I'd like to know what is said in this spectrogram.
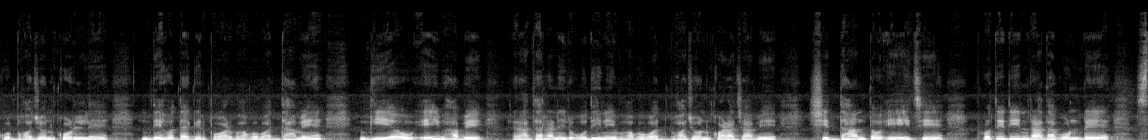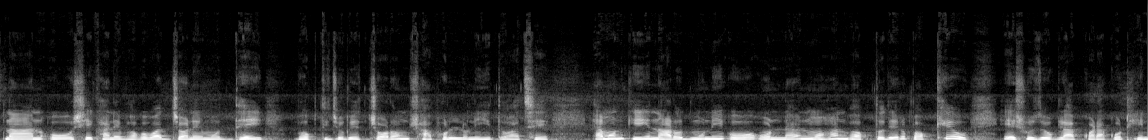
ভজন করলে দেহত্যাগের পর ভগবত ধামে গিয়েও এইভাবে রাধারানীর অধীনে ভগবত ভজন করা যাবে। সিদ্ধান্ত এই যে, প্রতিদিন রাধাকুণ্ডে স্নান ও সেখানে ভগবত জনের মধ্যেই ভক্তিযোগের চরম সাফল্য নিহিত আছে। এমনকি নারদমুনি ও অন্যান্য মহান ভক্তদের পক্ষেও এ সুযোগ লাভ করা কঠিন।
